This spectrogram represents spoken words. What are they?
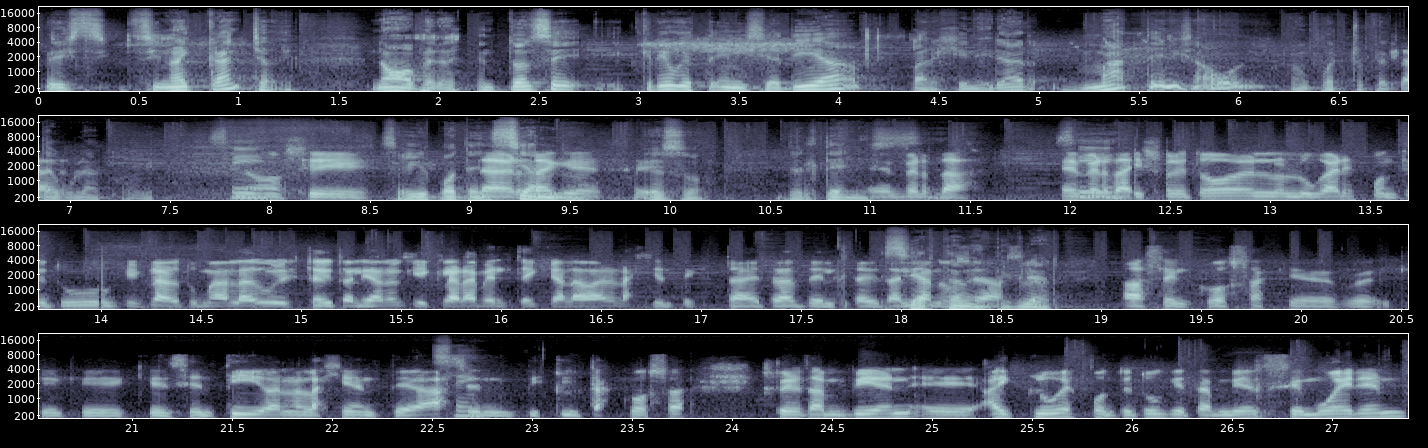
pero si, si no hay cancha. No, pero entonces creo que esta iniciativa para generar más tenis aún, lo encuentro espectacular. Sí. No, sí, Seguir potenciando que sí. eso del tenis. es verdad. Es Sí. verdad, y sobre todo en los lugares, ponte tú, que claro, tú me hablas de un Estado italiano que claramente hay que alabar a la gente que está detrás del Estado italiano. O sea, hacen, claro. hacen cosas que, re- que, que- que incentivan a la gente, hacen distintas cosas, pero también eh, hay clubes, ponte tú, que también se mueren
